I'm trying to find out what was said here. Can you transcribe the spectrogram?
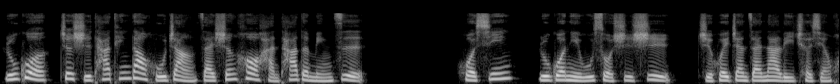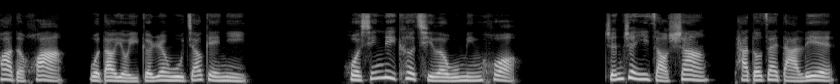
如果这时他听到虎掌在身后喊他的名字，火星，如果你无所事事，只会站在那里扯闲话的话，我倒有一个任务交给你。火星立刻起了无名火。整整一早上，他都在打猎，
